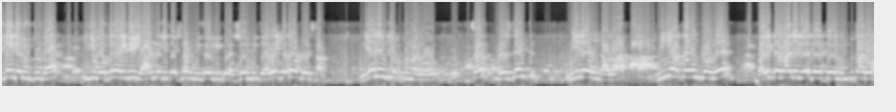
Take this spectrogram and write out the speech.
ఇదే జరుగుతుండే. ఇది వద్దురా ఇది యాడ్ నుంచి తెచ్చినాడు మీద షేర్ మీద ఏదో ఒకటి వేస్తాడు. నేనేం చెప్తున్నాను? సార్ ప్రెసిడెంట్ మీరే ఉండాలా? మీ అకౌంట్లోనే బయట లారీలు ఏదైతే నింపుతారో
